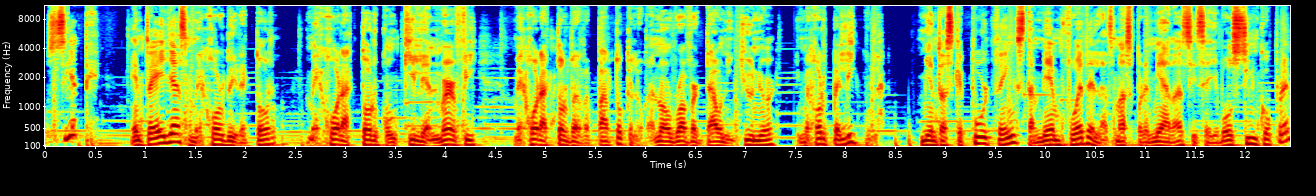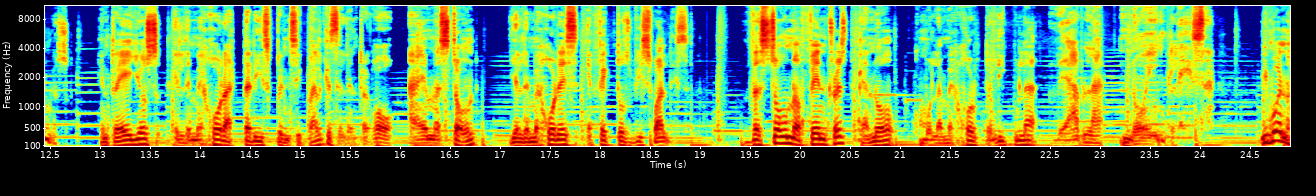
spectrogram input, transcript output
7. Entre ellas, Mejor Director, Mejor Actor con Killian Murphy, Mejor Actor de Reparto que lo ganó Robert Downey Jr. y Mejor Película, mientras que Poor Things también fue de las más premiadas y se llevó 5 premios, entre ellos el de Mejor Actriz Principal que se le entregó a Emma Stone y el de Mejores Efectos Visuales. The Zone of Interest ganó como la mejor película de habla no inglesa. Y bueno,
